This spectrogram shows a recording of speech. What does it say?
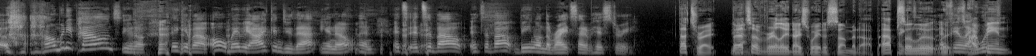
uh, how many pounds? You know, thinking about oh maybe I can do that. You know, and it's it's about it's about being on the right side of history. That's right. That's a really nice way to sum it up. Absolutely. I feel like- I went, being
